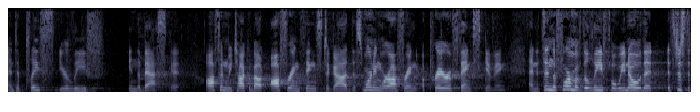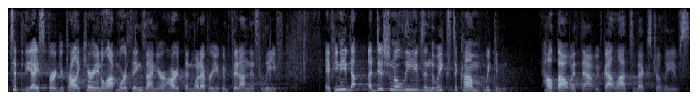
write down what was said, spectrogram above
and to place your leaf in the basket. Often we talk about offering things to God. This morning we're offering a prayer of thanksgiving. And it's in the form of the leaf, but we know that it's just the tip of the iceberg. You're probably carrying a lot more things on your heart than whatever you can fit on this leaf. If you need additional leaves in the weeks to come, we can help out with that. We've got lots of extra leaves.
